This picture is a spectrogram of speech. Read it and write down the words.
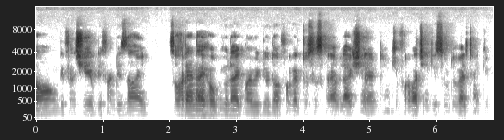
long different shape different design. So friend i hope you like my video. Don't forget to subscribe like share and thank you for watching this video guys. Thank you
